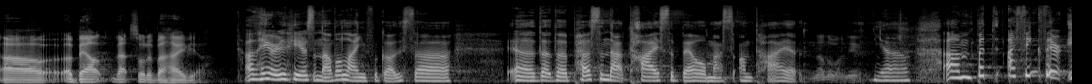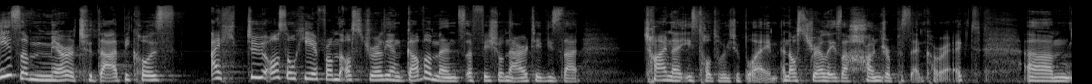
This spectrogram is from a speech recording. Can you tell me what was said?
uh, about that sort of behaviour. Oh, here, here's another line you forgot. It's, uh, uh, the, the person that ties the bell must untie it. Another one, yeah. Yeah. Um, but I think there is a mirror to that because I do also hear from the Australian government's official narrative is that China is totally to blame, and Australia is 100% correct. Um,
